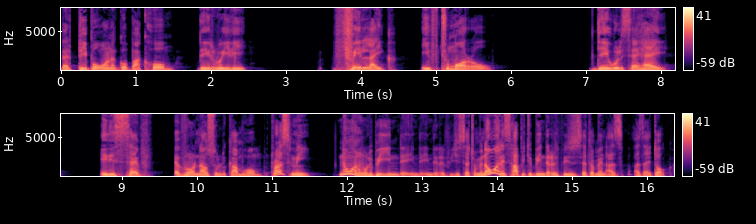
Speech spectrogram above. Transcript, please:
that people want to go back home. They really feel like if tomorrow they will say, hey, it is safe, everyone now should come home. Trust me, no one will be in the, in the, in the refugee settlement. No one is happy to be in the refugee settlement as, as I talk.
